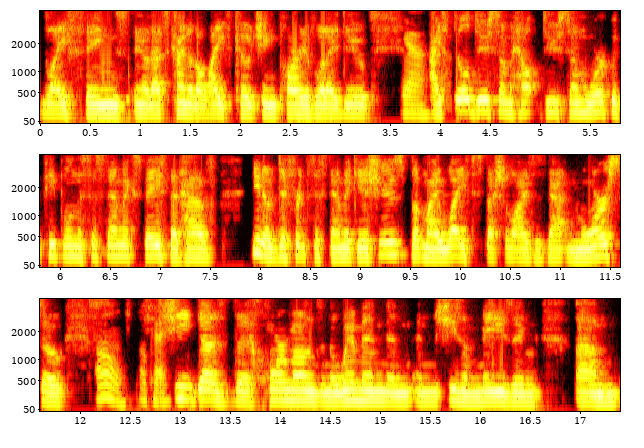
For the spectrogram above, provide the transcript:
life things. You know, that's kind of the life coaching part of what I do. Yeah. I still do some help do some work with people in the systemic space that have you know different systemic issues but my wife specializes that and more so oh okay she does the hormones and the women and and she's amazing um,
